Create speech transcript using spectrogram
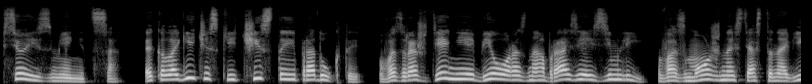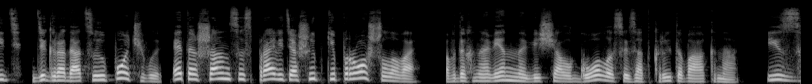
все изменится. Экологически чистые продукты, возрождение биоразнообразия Земли, возможность остановить деградацию почвы – это шанс исправить ошибки прошлого, вдохновенно вещал голос из открытого окна. Из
